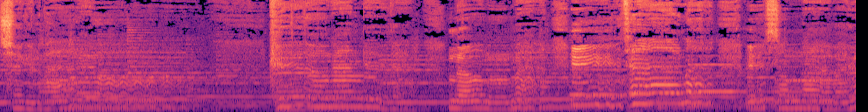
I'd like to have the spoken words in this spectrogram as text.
주길 바래요. 그동안 그댈 너무 많이 닮아 있었나봐요.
